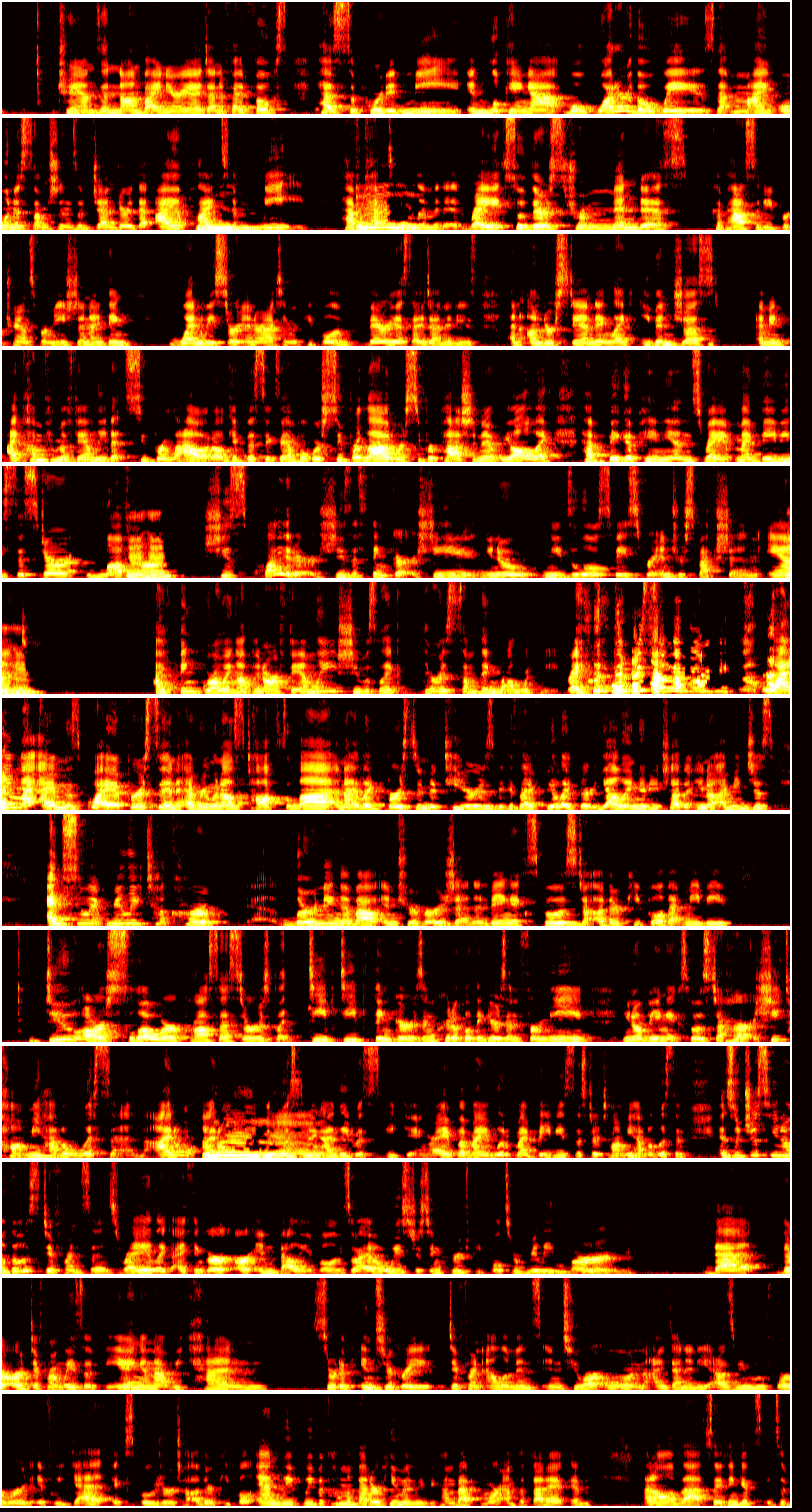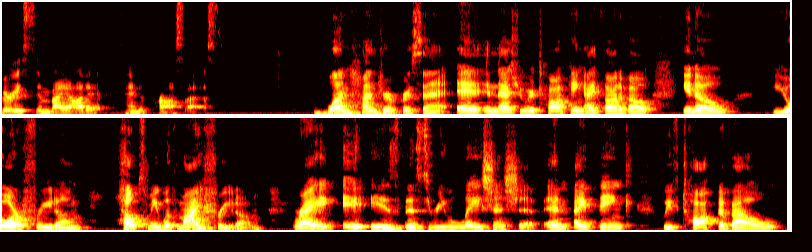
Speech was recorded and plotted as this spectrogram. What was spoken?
trans and non binary identified folks, has supported me in looking at well what are the ways that my own assumptions of gender that i apply mm. to me have mm. kept me mm. limited right so there's tremendous capacity for transformation i think when we start interacting with people of various identities and understanding like even just I mean, I come from a family that's super loud. I'll give this example. We're super loud, we're super passionate. We all like have big opinions, right? My baby sister, love mm-hmm. her. She's quieter. She's a thinker. She, you know, needs a little space for introspection. And mm-hmm. I think growing up in our family, she was like, there is something wrong with me, right? There's something wrong with me. Why am I? I am this quiet person. Everyone else talks a lot, and I like burst into tears because I feel like they're yelling at each other. You know, I mean, just and so it really took her uh, learning about introversion and being exposed to other people that maybe do are slower processors but deep deep thinkers and critical thinkers and for me you know being exposed to her she taught me how to listen i don't i don't mm. lead with listening i mm. lead with speaking right but my little my baby sister taught me how to listen and so just you know those differences right like i think are are invaluable and so i always just encourage people to really learn that there are different ways of being and that we can sort of integrate different elements into our own identity as we move forward if we get exposure to other people. And we, we become a better human. We become better, more empathetic and and all of that. So i think it's it's a very symbiotic kind of process. 100% and, and as you were talking i thought about you know your freedom helps me with my freedom right? It is this relationship. And i think we've talked about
